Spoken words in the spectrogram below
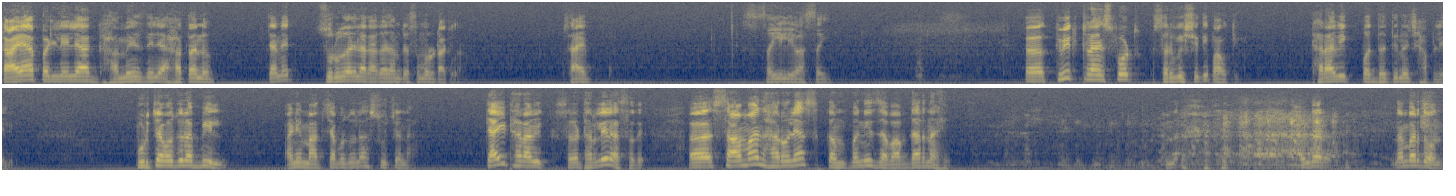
काळ्या पडलेल्या घामेजलेल्या हातानं त्याने एक चुरगळलेला कागद आमच्यासमोर टाकला. साहेब सई लिवा सई. क्विक ट्रान्सपोर्ट सर्व्हिसची ती पावती. ठराविक पद्धतीनं छापलेली. पुढच्या बाजूला बिल आणि मागच्या बाजूला सूचना. त्याही ठराविक सगळं ठरलेलं असतं ते. सामान हरवल्यास कंपनी जबाबदार नाही. नंतर नंबर दोन.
